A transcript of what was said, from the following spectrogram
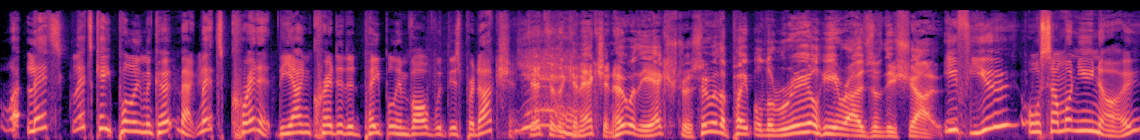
Let- Let's let's keep pulling the curtain back. Let's credit the uncredited people involved with this production. Get to the connection. Who are the extras? Who are the people, the real heroes of this show? If you or someone you know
